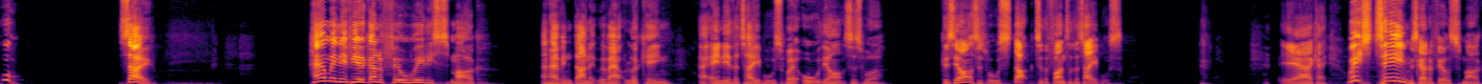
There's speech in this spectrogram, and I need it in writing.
Whew. So, how many of you are going to feel really smug and having done it without looking at any of the tables where all the answers were? Because the answers were all stuck to the front of the tables. yeah, okay. Which team's going to feel smug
